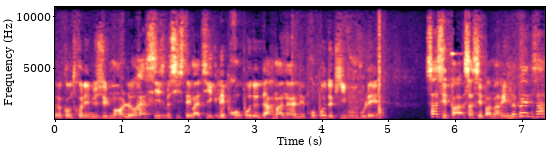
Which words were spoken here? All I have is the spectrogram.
euh, contre les musulmans, le racisme systématique, les propos de Darmanin, les propos de qui vous voulez, ça c'est pas pas Marine Le Pen ça.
